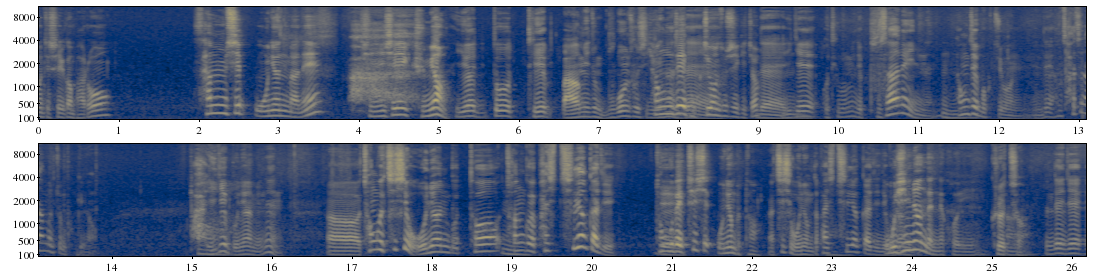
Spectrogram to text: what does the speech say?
번째 실건 바로 35년 만에 진실 규명 이게 또 되게 마음이 좀 무거운 소식이긴 형제 한데 복지원 소식이죠. 네, 음. 이게 어떻게 보면 이제 부산에 있는 음. 형제 복지원인데 한번 사진 한번 좀 볼게요. 아, 아. 이게 뭐냐면은 어, 1975년부터 음. 1987년까지 1975년부터 75년부터 87년까지 이제 50년 됐네 거의. 그렇죠. 어. 근데 이제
